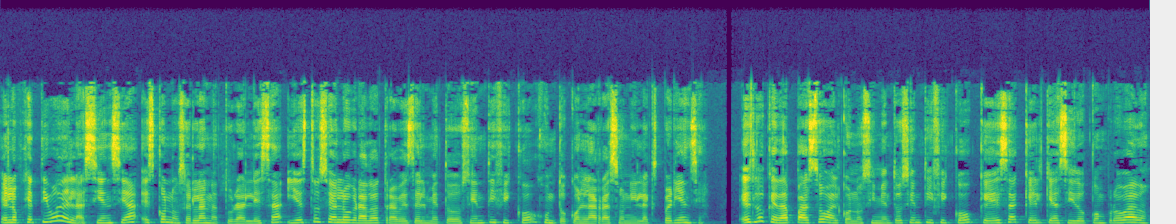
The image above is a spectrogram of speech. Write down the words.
El objetivo de la ciencia es conocer la naturaleza y esto se ha logrado a través del método científico junto con la razón y la experiencia. Es lo que da paso al conocimiento científico, que es aquel que ha sido comprobado,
